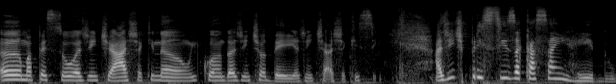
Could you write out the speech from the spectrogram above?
ama a pessoa, a gente acha que não, e quando a gente odeia, a gente acha que sim. A gente precisa caçar enredo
